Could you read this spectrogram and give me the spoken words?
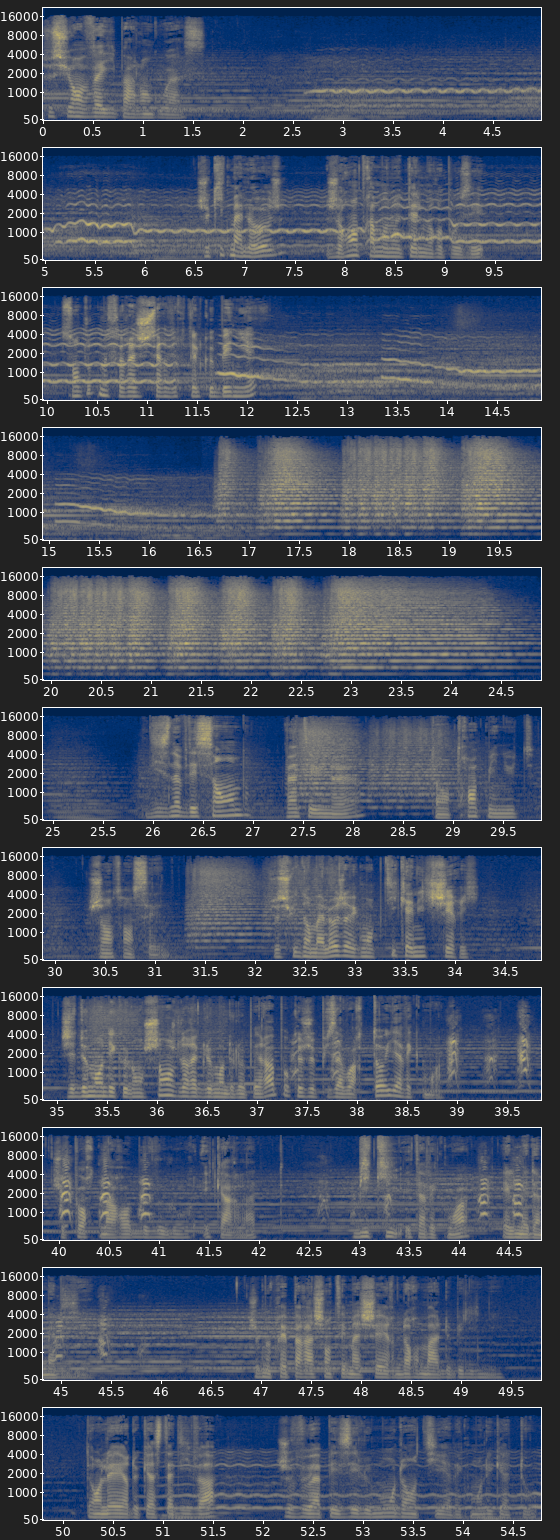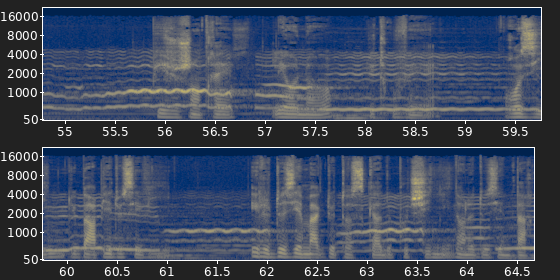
Je suis envahie par l'angoisse. Je quitte ma loge, je rentre à mon hôtel me reposer. Sans doute me ferais-je servir quelques beignets? 19 décembre, 21h. Dans 30 minutes, j'entre en scène. Je suis dans ma loge avec mon petit caniche chéri. J'ai demandé que l'on change le règlement de l'opéra pour que je puisse avoir Toy avec moi. Je porte ma robe de velours écarlate. Biki est avec moi, elle m'aide à m'habiller. Je me prépare à chanter ma chère Norma de Bellini. Dans l'air de Castadiva, je veux apaiser le monde entier avec mon legato puis je chanterai Léonore du Trouvert, Rosine du Barbier de Séville et le deuxième acte de Tosca de Puccini dans la deuxième partie.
